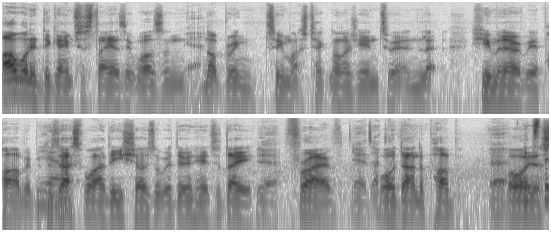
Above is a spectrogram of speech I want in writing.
I wanted the game to stay as it was and not bring too much technology into it and let human error be a part of it because that's why these shows that we're doing here today Yeah. thrive Yeah, exactly. or down the pub Yeah. or It's a the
